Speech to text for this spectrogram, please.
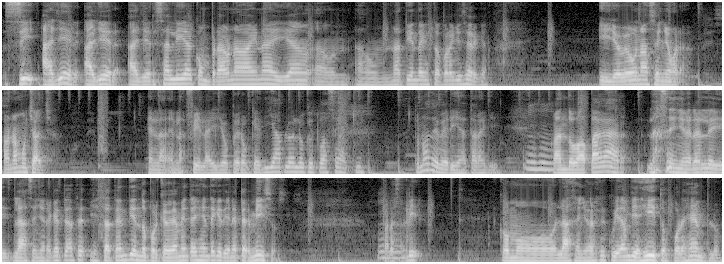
Sí, ayer, ayer, ayer salí a comprar una vaina ahí a, a un- a una tienda que está por aquí cerca. Y yo veo a una señora, a una muchacha, en la, en la fila. Y yo, pero ¿qué diablo es lo que tú haces aquí? Tú no deberías estar aquí. Cuando va a pagar, la señora, le, la señora que te- que está atendiendo, porque obviamente hay gente que tiene permisos para salir. Como las señoras que cuidan viejitos, por ejemplo.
